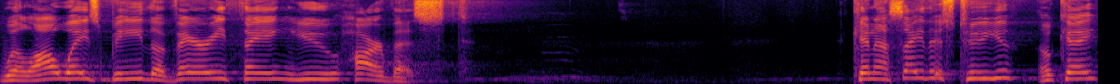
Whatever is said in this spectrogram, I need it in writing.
will always be the very thing you harvest. Can I say this to you? Okay.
